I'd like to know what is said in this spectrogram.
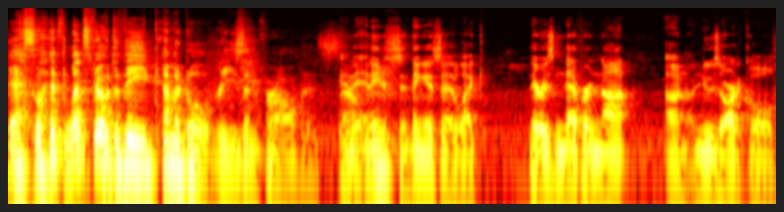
yes. Let, let's go to the chemical reason for all this. And, the- and the interesting thing is that like there is never not a news article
